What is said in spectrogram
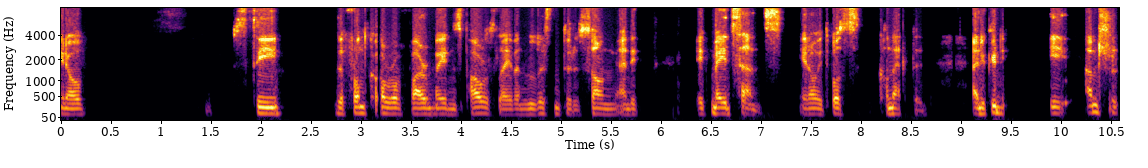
you know, see the front cover of Iron Maiden's Power Slave and listen to the song, and it it made sense. You know, it was connected, and you could. i- I'm sure,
